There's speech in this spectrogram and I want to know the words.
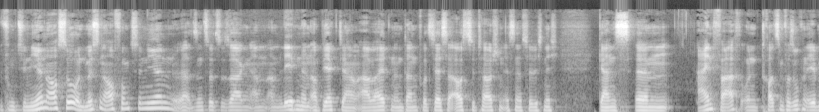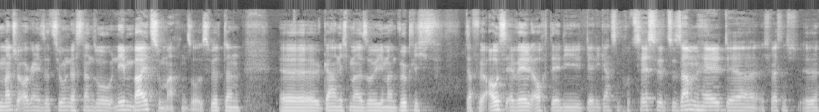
funktionieren auch so und müssen auch funktionieren. Wir sind sozusagen am, am lebenden Objekt ja am Arbeiten und dann Prozesse auszutauschen ist natürlich nicht ganz ähm, einfach und trotzdem versuchen eben manche Organisationen das dann so nebenbei zu machen. So, es wird dann äh, gar nicht mal so jemand wirklich dafür auserwählt, auch der die, der die ganzen Prozesse zusammenhält, der, ich weiß nicht, äh,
